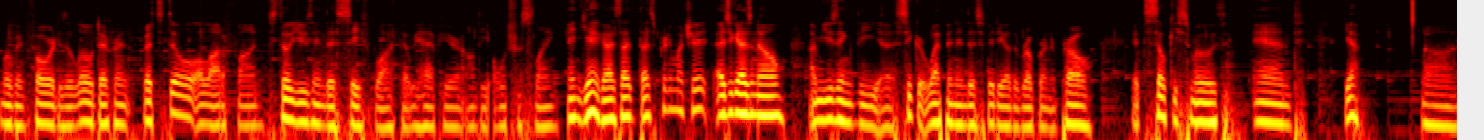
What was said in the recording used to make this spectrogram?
moving forward is a little different, but it's still a lot of fun. Still using this safe block that we have here on the Ultra Sling. And yeah, guys, that, that's pretty much it. As you guys know, I'm using the uh, secret weapon in this video, the Rope Runner Pro. It's silky smooth, and yeah, uh,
